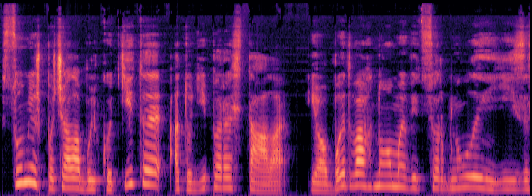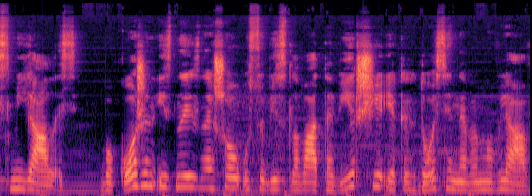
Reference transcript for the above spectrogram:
Суміш почала булькотіти, а тоді перестала, і обидва гноми відсорбнули її й засміялись бо кожен із них знайшов у собі слова та вірші, яких досі не вимовляв.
